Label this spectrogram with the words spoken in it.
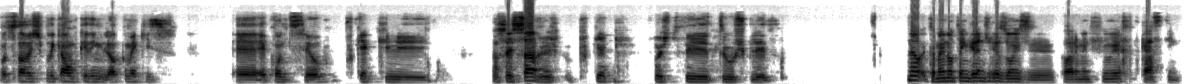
Estava a explicar um bocadinho melhor como é que isso é, aconteceu? Porque é que. Não sei se sabes, porque é que foste tu escolhido? Não, também não tem grandes razões. Eh, claramente foi um erro de casting.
